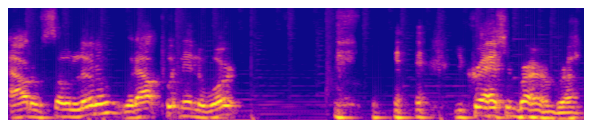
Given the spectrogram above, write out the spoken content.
out of so little without putting in the work, you crash and burn, bro.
